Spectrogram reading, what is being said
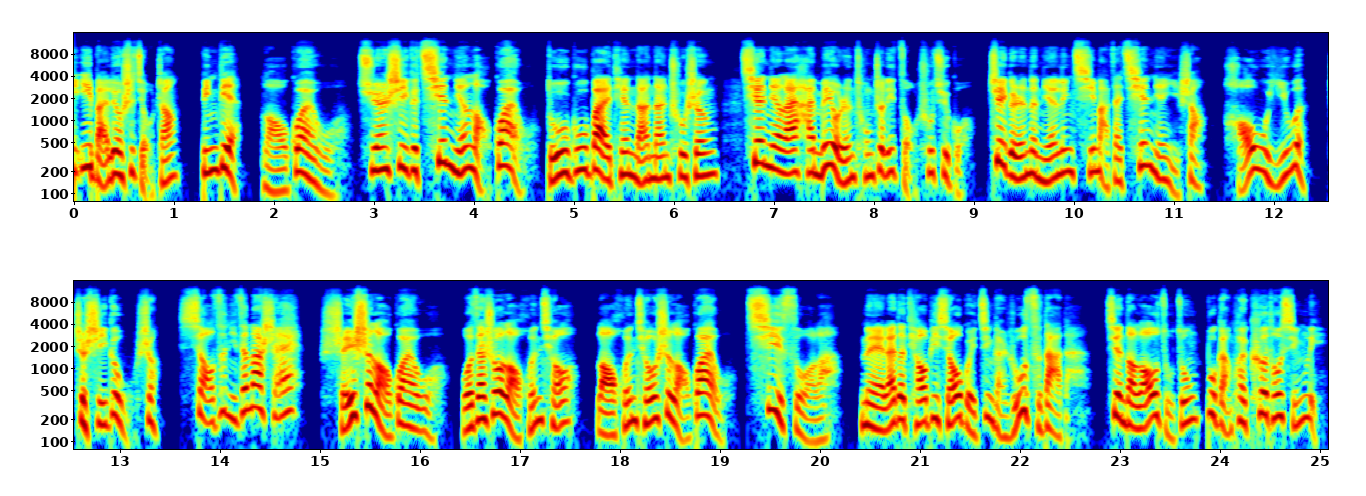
第一百六十九章冰殿老怪物，居然是一个千年老怪物。独孤拜天喃喃出声：千年来还没有人从这里走出去过。这个人的年龄起码在千年以上，毫无疑问，这是一个武圣。小子，你在骂谁？谁是老怪物？我在说老魂球，老魂球是老怪物，气死我了！哪来的调皮小鬼，竟敢如此大胆？见到老祖宗不赶快磕头行礼，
